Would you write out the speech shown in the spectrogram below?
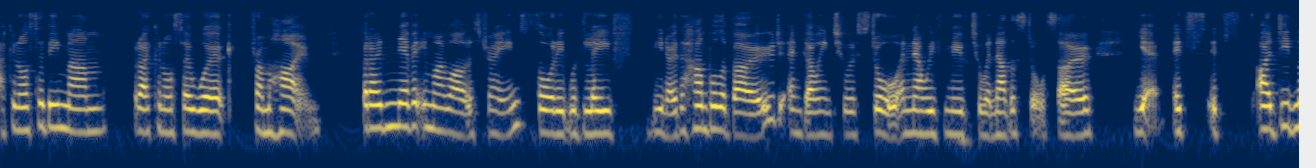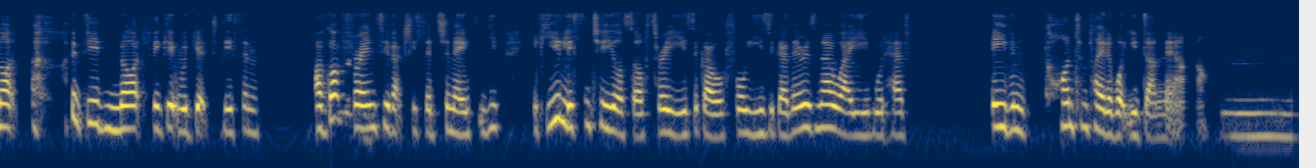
i can also be mum but i can also work from home but i never in my wildest dreams thought it would leave you know the humble abode and go into a store and now we've moved to another store so yeah it's it's i did not i did not think it would get to this and I've got friends who've actually said to me, if you, if you listened to yourself three years ago or four years ago, there is no way you would have even contemplated what you've done now. Mm.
